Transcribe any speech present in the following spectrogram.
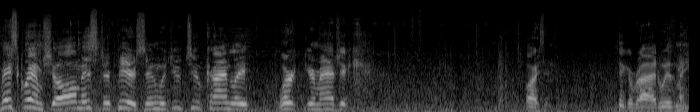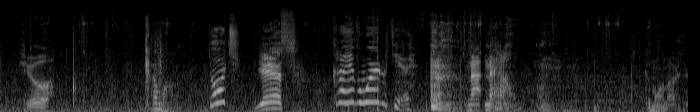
Miss Grimshaw, Mr. Pearson, would you two kindly work your magic? Arthur, take a ride with me. Sure. Come on. George, Yes, could I have a word with you? not now. Come on, Arthur.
